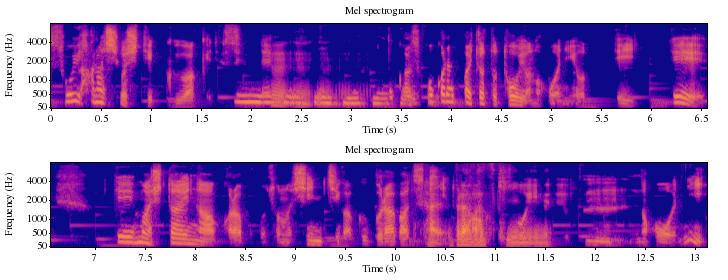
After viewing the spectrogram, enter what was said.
そういう話をしていくわけですよね。だからそこからやっぱりちょっと東洋の方に寄っていって、で、まあ、シュタイナーからこうその神知学、ブラバツキはい、ブラバツキーうん、の方に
